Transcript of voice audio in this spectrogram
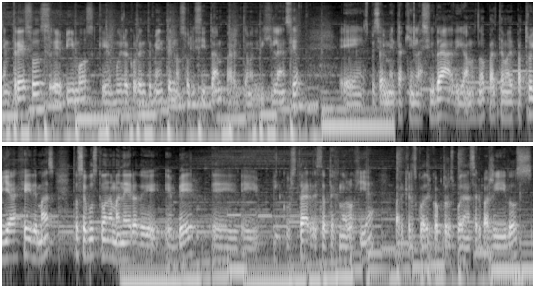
Entre esos eh, vimos que muy recurrentemente nos solicitan para el tema de vigilancia, eh, especialmente aquí en la ciudad, digamos, ¿no? para el tema de patrullaje y demás. Entonces busca una manera de eh, ver, eh, de incrustar esta tecnología para que los cuadricópteros puedan ser barridos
